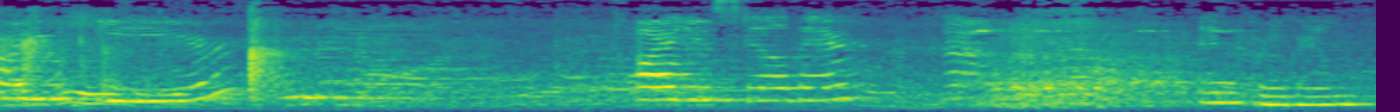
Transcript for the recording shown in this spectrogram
Are you here? Are you still there? End program.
